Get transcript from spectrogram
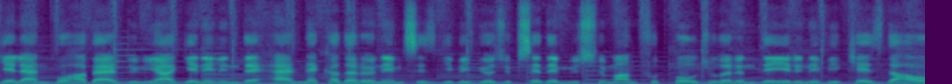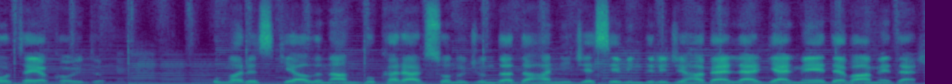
Gelen bu haber dünya genelinde her ne kadar önemsiz gibi gözükse de Müslüman futbolcuların değerini bir kez daha ortaya koydu. Umarız ki alınan bu karar sonucunda daha nice sevindirici haberler gelmeye devam eder.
